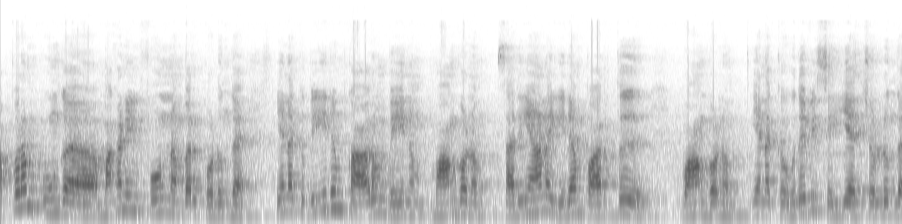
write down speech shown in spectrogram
அப்புறம் உங்கள் மகனின் ஃபோன் நம்பர் கொடுங்க. எனக்கு வீடும் காரும் வேணும். வாங்கணும். சரியான இடம் பார்த்து வாங்கணும். எனக்கு உதவி செய்ய சொல்லுங்க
